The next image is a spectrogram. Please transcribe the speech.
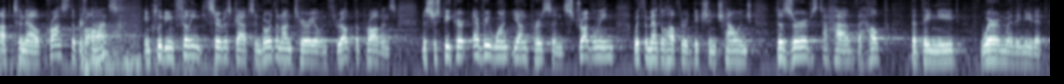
up to now across the Response? province including filling service gaps in Northern Ontario and throughout the province. Mr. Speaker, every one young person struggling with the mental health or addiction challenge deserves to have the help that they need where and where they need it.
